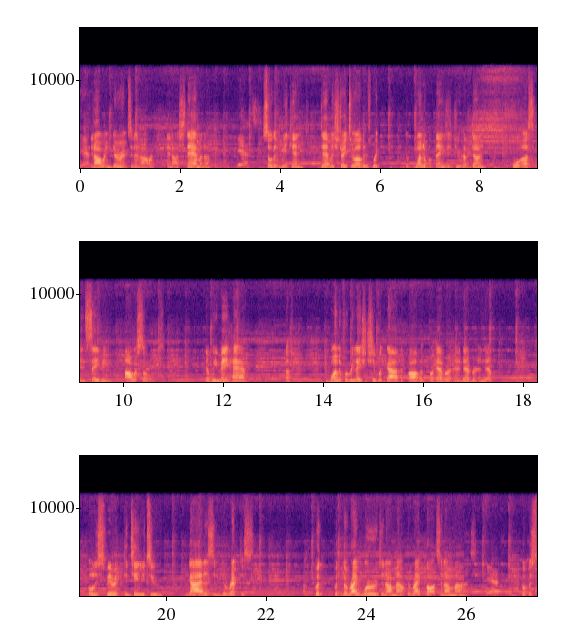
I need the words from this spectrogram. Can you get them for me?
yes. in our endurance, and in our in our stamina Yes. so that we can demonstrate to others what the wonderful things that you have done for us in saving our souls, that we may have a wonderful relationship with God the Father forever and ever and ever. Holy Spirit, continue to guide us and direct us. Uh, put put the right words in our mouth, the right thoughts in our minds. Yes. Help us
